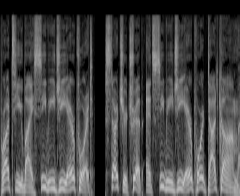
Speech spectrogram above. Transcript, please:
brought to you by CVG Airport. Start your trip at CVGAirport.com.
